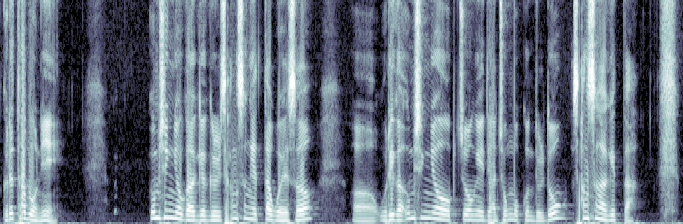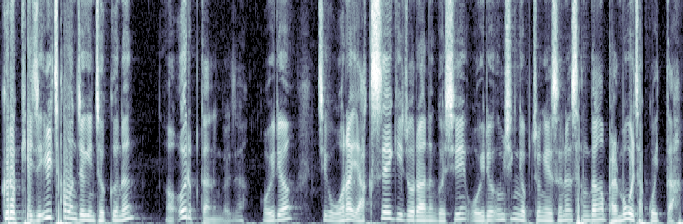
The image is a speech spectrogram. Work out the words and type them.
그렇다 보니 음식료 가격을 상승했다고 해서 어, 우리가 음식료 업종에 대한 종목군들도 상승하겠다. 그렇게 이제 1차원적인 접근은 어, 렵다는 거죠. 오히려 지금 워낙 약세 기조라는 것이 오히려 음식료 업종에서는 상당한 발목을 잡고 있다.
